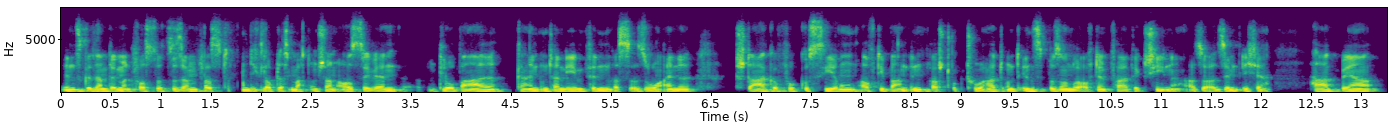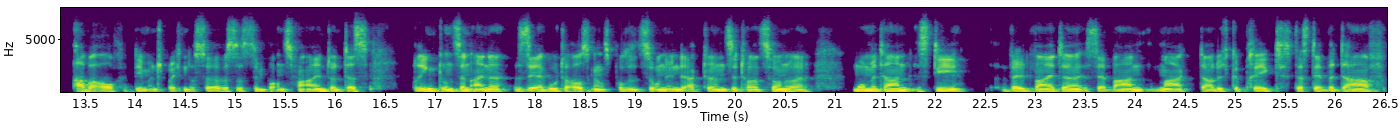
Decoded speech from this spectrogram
insgesamt, wenn man Foster zusammenfasst, und ich glaube, das macht uns schon aus, Sie werden global kein Unternehmen finden, was so eine starke Fokussierung auf die Bahninfrastruktur hat und insbesondere auf den Fahrweg Schiene. Also sämtliche Hardware, aber auch dementsprechende Services sind bei uns vereint und das bringt uns in eine sehr gute Ausgangsposition in der aktuellen Situation, weil momentan ist die weltweite, ist der Bahnmarkt dadurch geprägt, dass der Bedarf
